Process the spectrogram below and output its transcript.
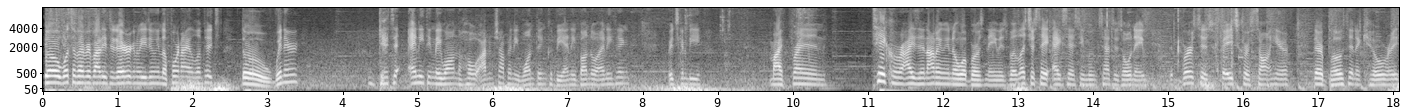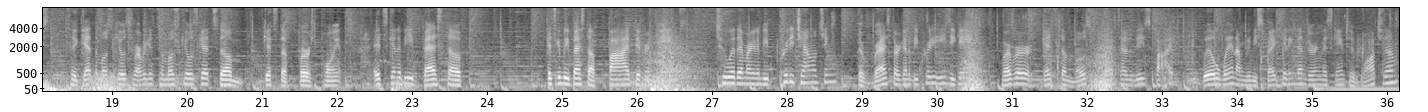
Yo, what's up everybody? Today we're going to be doing the Fortnite Olympics. The winner gets anything they want in the whole item shop. Any one thing, could be any bundle, anything. It's going to be my friend Tick Horizon. I don't even know what bro's name is, but let's just say XSE Moon, that's his whole name. Versus FaZe Croissant here. They're both in a kill race to get the most kills. Whoever gets the most kills gets the, gets the first point. It's going to be best of... It's going to be best of five different games. Two of them are going to be pretty challenging. The rest are going to be pretty easy games. Whoever gets the most points out of these five will win. I'm going to be spectating them during this game to watch them.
